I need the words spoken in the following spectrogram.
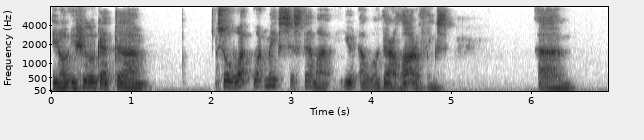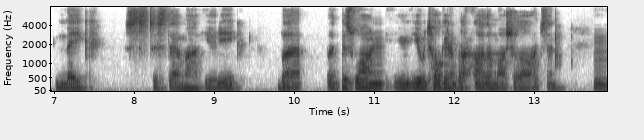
you know if you look at um, so what what makes Systema? You, uh, well, there are a lot of things um, make Systema unique, but but this one you, you, were talking about other martial arts and hmm.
